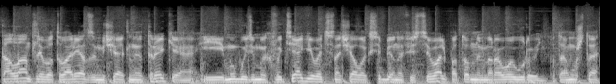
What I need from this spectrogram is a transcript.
талантливо творят замечательные треки, и мы будем их вытягивать сначала к себе на фестиваль, потом на мировой уровень, потому что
